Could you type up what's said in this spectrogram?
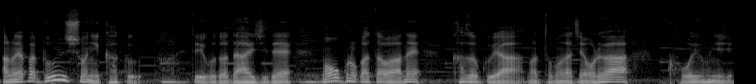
あのやっぱり文書に書くはい。っていうことが大事で、まあ、多くの方はね家族や、まあ、友達に俺はこういうふうに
